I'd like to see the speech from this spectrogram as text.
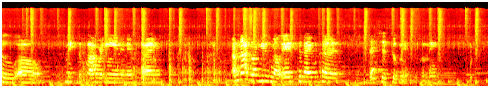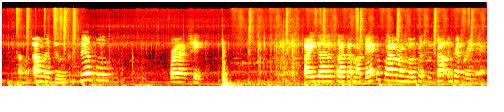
to um, mix the flour in and everything. I'm not gonna use no eggs today because that's just too messy for me. So I'm gonna do simple fried chicken. Alright you guys, so I got my bag of flour. I'm gonna put some salt and pepper in there.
